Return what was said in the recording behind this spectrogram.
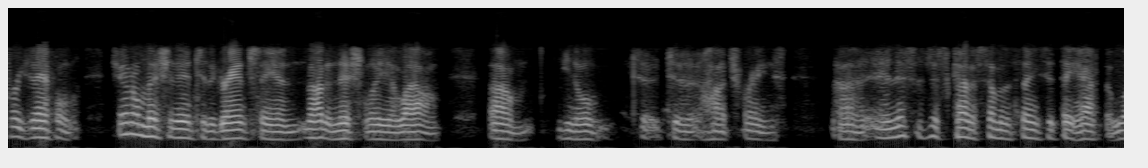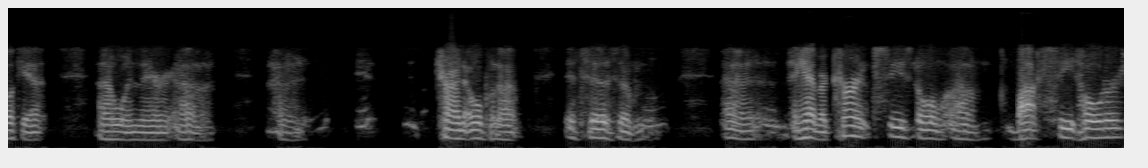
for example, general admission into the grandstand not initially allowed, um, you know, to, to hot springs. Uh, and this is just kind of some of the things that they have to look at uh, when they're uh, uh, trying to open up. It says um, uh, they have a current seasonal um, box seat holders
